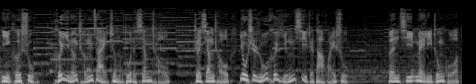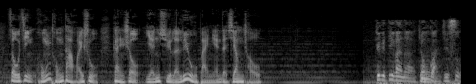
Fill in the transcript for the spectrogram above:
一棵树何以能承载这么多的乡愁？这乡愁又是如何萦系着大槐树？本期《魅力中国》走进红桐大槐树，感受延续了六百年的乡愁。这个地方呢叫广济寺，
